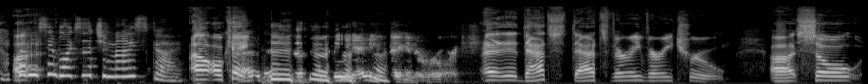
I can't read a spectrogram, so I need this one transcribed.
I thought Uh, he seemed like such a nice guy. Uh, okay. That doesn't mean anything in Orrorsh. Uh, that's that's very very true. Uh, so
